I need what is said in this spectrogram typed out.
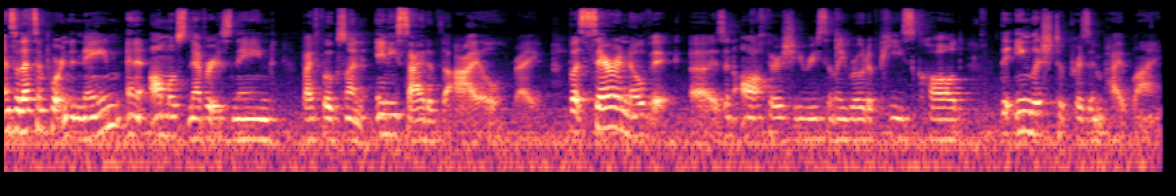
And so that's important to name, and it almost never is named by folks on any side of the aisle, right? But Sara Novic uh, is an author. She recently wrote a piece called The English to Prison Pipeline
